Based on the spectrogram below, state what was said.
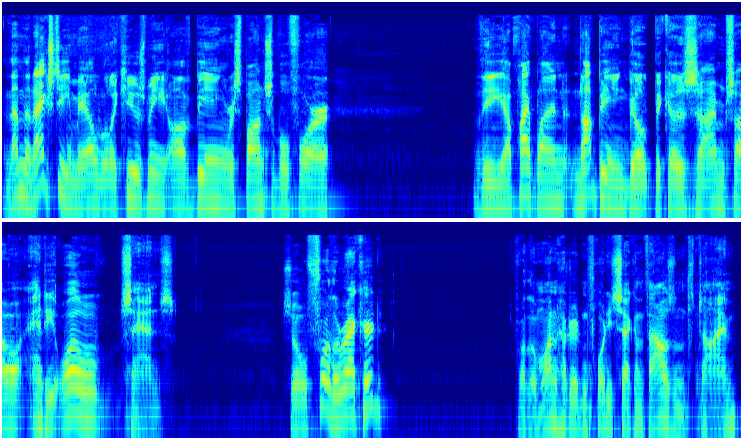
And then the next email will accuse me of being responsible for the uh, pipeline not being built because I'm so anti oil sands. So, for the record, for the 142nd thousandth time,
